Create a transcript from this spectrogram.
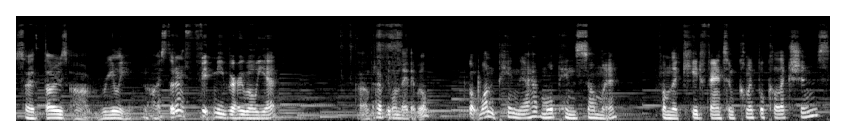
So those are really nice. They don't fit me very well yet, uh, but hopefully one day they will. I've got one pin there. I have more pins somewhere from the Kid Phantom comic book collections.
